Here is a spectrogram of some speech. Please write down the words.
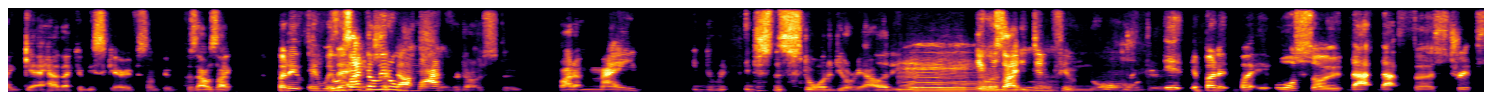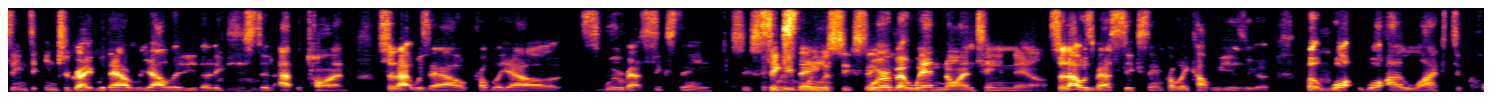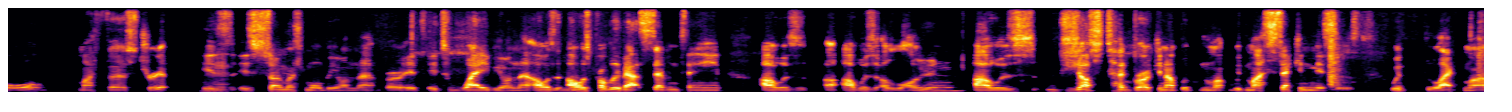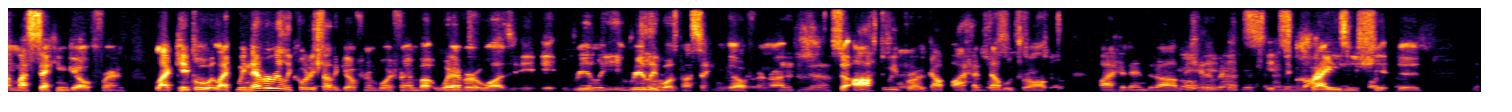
I get how that could be scary for some people. Because I was like, But it, it was, it was like a little microdose, dude. But it made it, it just distorted your reality. dude. It was like it didn't Mm. feel normal, dude. it, it- but it but it also that that first trip seemed to integrate with our reality that existed at the time so that was our probably our we were about 16 16. We, we were 16. we're about we're 19 now so that was about 16 probably a couple years ago but Mm. what what i like to call my first trip Mm-hmm. is is so much more beyond that bro. It's it's way beyond that. I was i Mm. was probably about 17 i was uh, i was alone. I was just had broken up with my with my second missus with like my my second girlfriend. Like people like we never really called each other girlfriend and boyfriend but whatever it was it, it really it really was my second girlfriend right? Yeah. so after we broke up i had double dropped. i had ended up it- Mechanic it- it's, it's crazy shit dude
